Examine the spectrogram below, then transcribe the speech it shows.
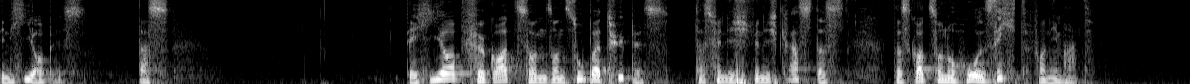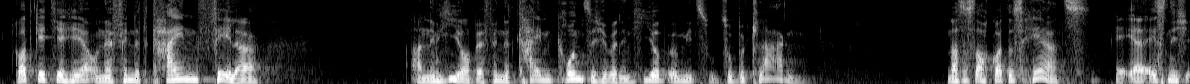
den Hiob ist. Dass der Hiob für Gott so ein, so ein super Typ ist. Das finde ich, find ich krass, dass, dass Gott so eine hohe Sicht von ihm hat. Gott geht hierher und er findet keinen Fehler an dem Hiob. Er findet keinen Grund, sich über den Hiob irgendwie zu, zu beklagen. Und das ist auch Gottes Herz. Er, er ist nicht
